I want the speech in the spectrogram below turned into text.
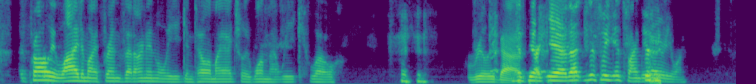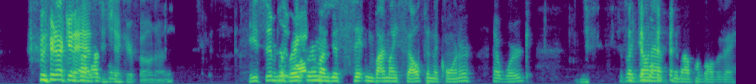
I'd probably lie to my friends that aren't in the league and tell them I actually won that week low. Really bad. Just be like, yeah, that this week it's fine, dude. I already won. They're not going to ask to check your phone, are they? He In simply the break room, I'm just sitting by myself in the corner at work. It's like, don't ask me about football today.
